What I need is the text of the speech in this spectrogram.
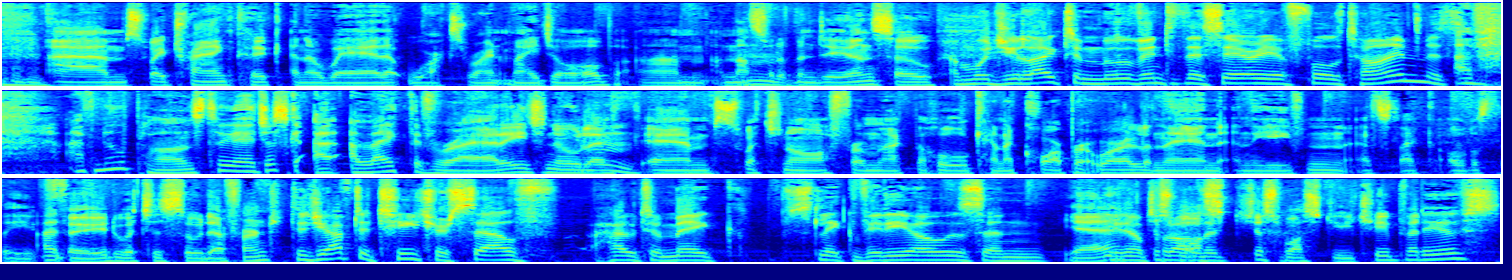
um, so I try and cook in a way that works around my job, um, and that's what I've been doing. So And would you like to move into this area full time? Is- I've I've no plans to. I just I, I like the variety. You know, like um, switching off from like the whole kind of corporate world, and then in the evening it's like obviously food, which is so different. Did you have to teach yourself how to make slick videos and Yeah, you know just watched, the just watched YouTube videos.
